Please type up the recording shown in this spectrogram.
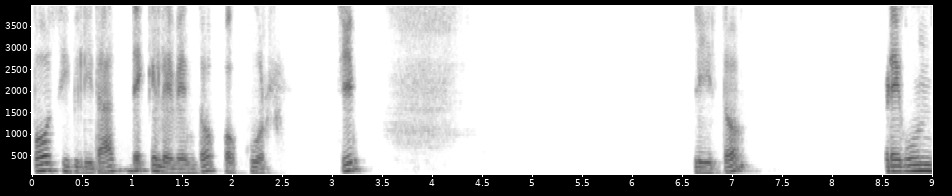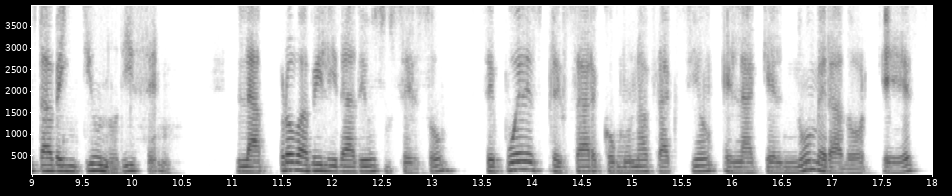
posibilidad de que el evento ocurra. ¿Sí? ¿Listo? Pregunta 21 dice, la probabilidad de un suceso se puede expresar como una fracción en la que el numerador es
